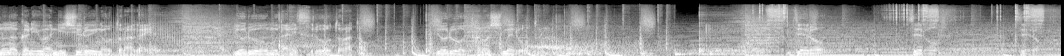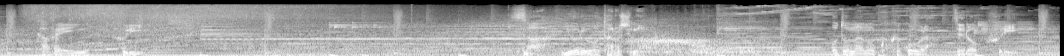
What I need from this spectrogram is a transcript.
の中には2種類の大人がいる。夜を無駄にする大人と夜を楽しめる大人。ゼロゼロゼロ。カフェインフリー。さあ夜を楽しもう。大人のコカ・コーラゼロフリー。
